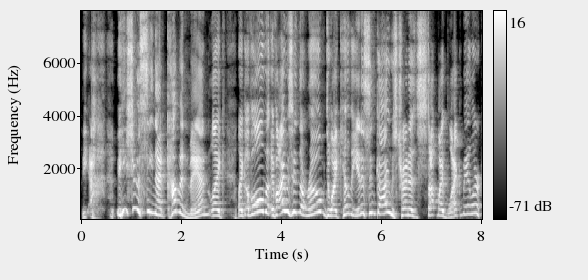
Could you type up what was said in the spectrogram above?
the he should have seen that coming, man. Like like of all the if I was in the room, do I kill the innocent guy who's trying to stop my blackmailer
